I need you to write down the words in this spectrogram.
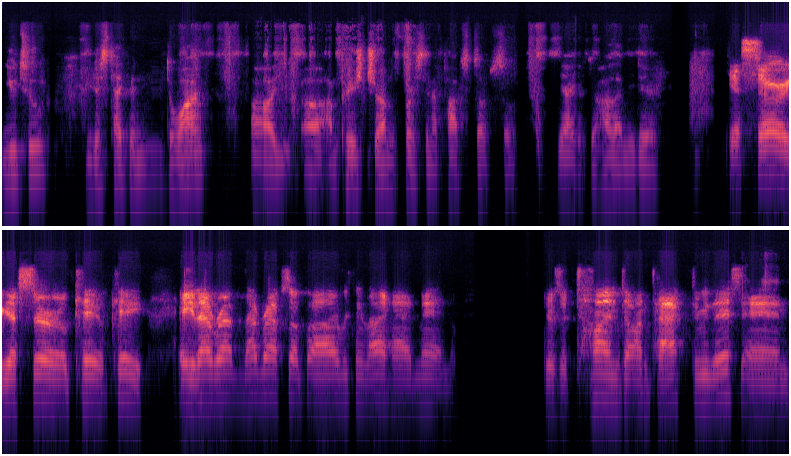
YouTube, you just type in Dejuan. Uh, uh, I'm pretty sure I'm the first thing that pops up. So yeah, you can holler at me there. Yes, sir. Yes, sir. Okay, okay. Hey, that wrap that wraps up uh, everything that I had. Man, there's a ton to unpack through this, and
